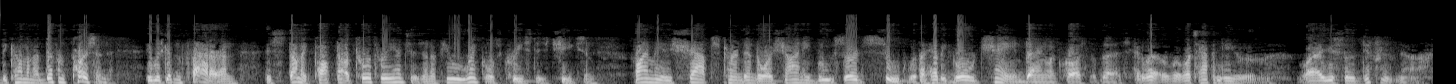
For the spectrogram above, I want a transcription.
becoming a different person. He was getting fatter and his stomach popped out two or three inches and a few wrinkles creased his cheeks and finally his chaps turned into a shiny blue serge suit with a heavy gold chain dangling across the vest. Hey, well, well, what's happened to you? Why are you so different now?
